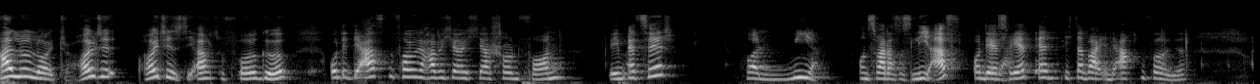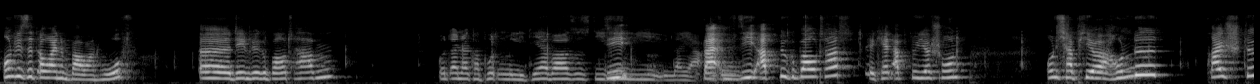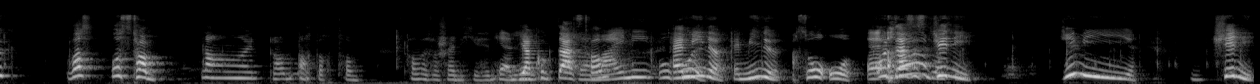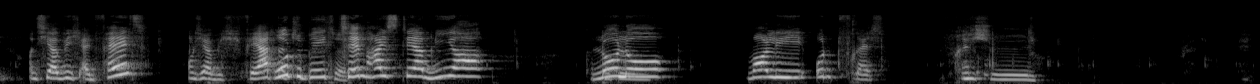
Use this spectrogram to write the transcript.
Hallo Leute, heute, heute ist die achte Folge und in der ersten Folge habe ich euch ja schon von wem erzählt? Von mir. Und zwar, das ist Lias und der ist Ja. jetzt endlich dabei in der achten Folge. Und wir sind auf einem Bauernhof, äh, den wir gebaut haben, Und einer kaputten Militärbasis, die, Die- irgendwie, naja. also- die Abdu gebaut hat. Ihr kennt Abdu ja schon. Und ich habe hier Hunde, drei Stück. Was? Wo ist Tom? Nein, Tom. Ach doch, Tom. Tom ist wahrscheinlich hier hinten. Hermine- ja, guck, da ist Tom. Hermione. Oh, cool. Hermine, Hermine. Ach so, oh. Äh, Und das ah, ist Ginny. Jimmy. Ginny. Und hier habe ich ein Feld. Und hier habe ich Pferde. Rote Beete. Tim heißt der, Mia, Lolo, Molly und Fred. Wie schön.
